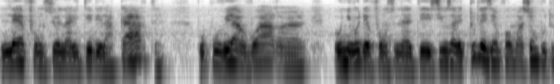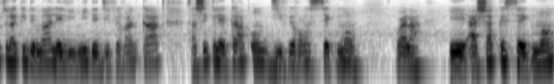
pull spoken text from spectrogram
les fonctionnalités de la carte. Vous pouvez avoir euh, au niveau des fonctionnalités, ici vous avez toutes les informations pour tout cela qui demande les limites des différentes cartes. Sachez que les cartes ont différents segments. Voilà, et à chaque segment,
